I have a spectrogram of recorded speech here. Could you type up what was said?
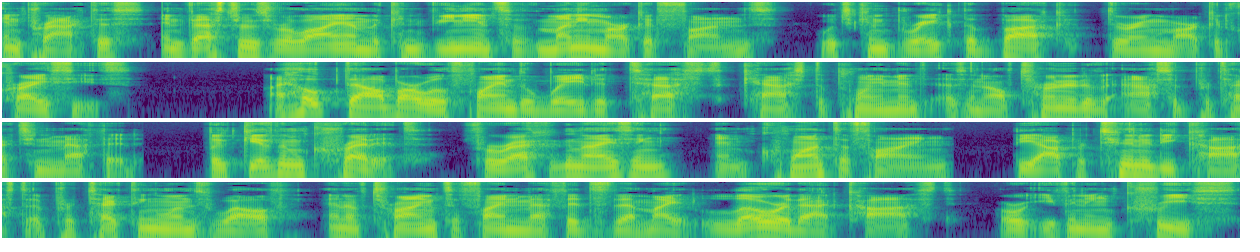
In practice, investors rely on the convenience of money market funds which can break the buck during market crises. I hope Dalbar will find a way to test cash deployment as an alternative asset protection method, but give them credit for recognizing and quantifying the opportunity cost of protecting one's wealth and of trying to find methods that might lower that cost or even increase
